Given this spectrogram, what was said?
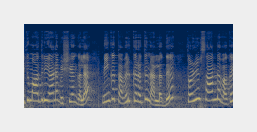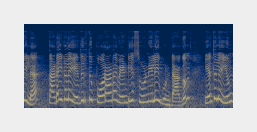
இது மாதிரியான விஷயங்களை நீங்கள் தவிர்க்கிறது நல்லது. தொழில் சார்ந்த வகையில் தடைகளை எதிர்த்து போராட வேண்டிய சூழ்நிலை உண்டாகும். எதுலையும்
